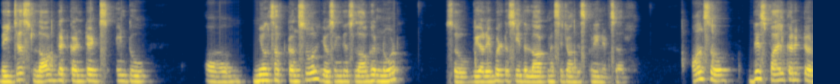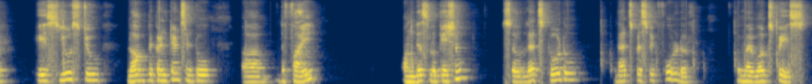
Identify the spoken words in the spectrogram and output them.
We just logged that contents into um, MuleSoft console using this logger node. So we are able to see the log message on the screen itself. Also, this file connector is used to log the contents into uh, the file on this location. So let's go to that specific folder in my workspace,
